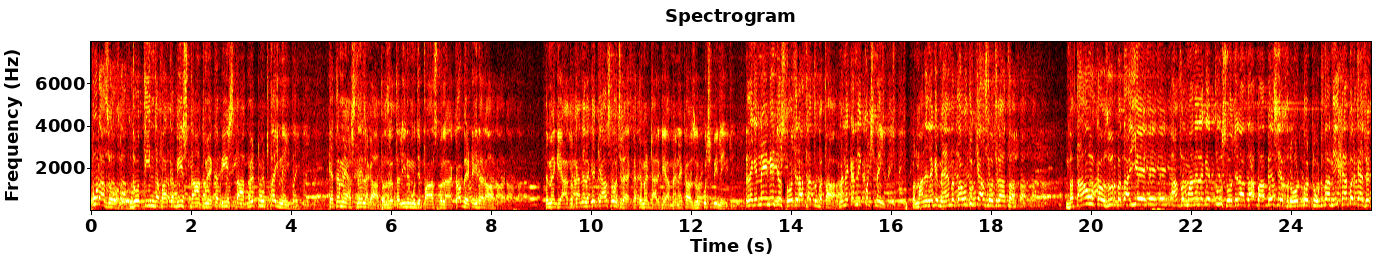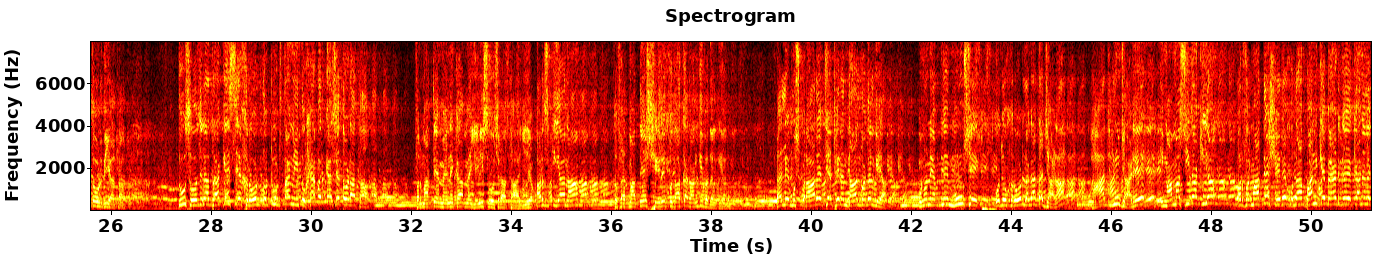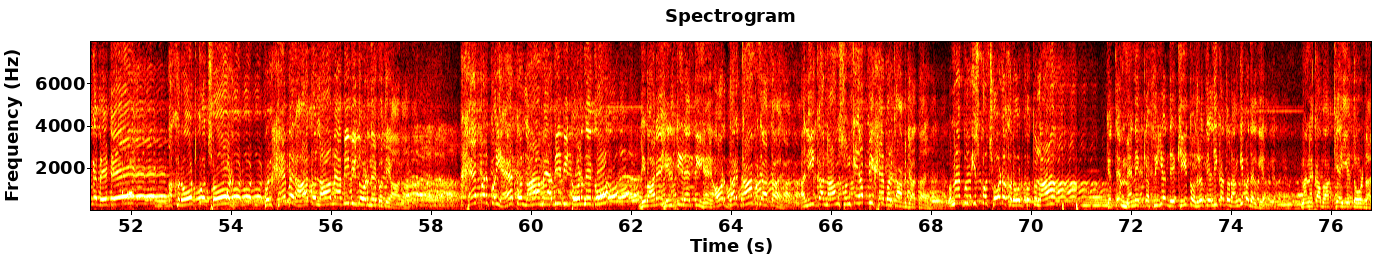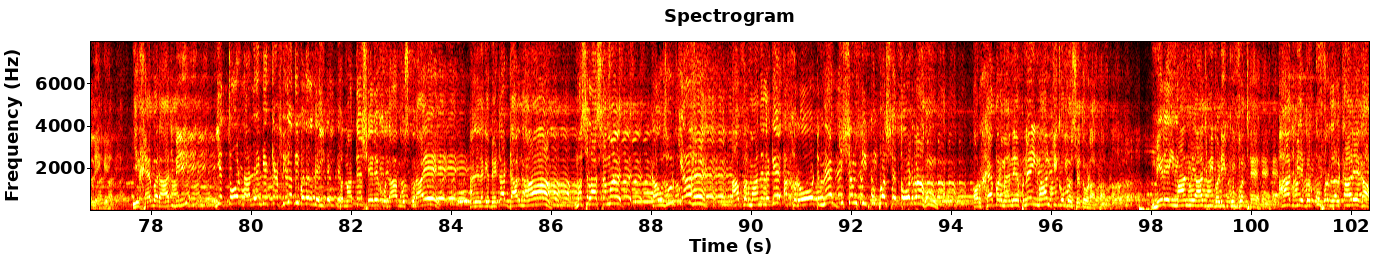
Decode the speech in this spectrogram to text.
पूरा ज़ोर। दो तीन दफ़ा कभी इस दांत में कभी इस दांत में टूटता ही नहीं। कहते मैं हंसने लगा। तो हज़रत अली ने मुझे पास बुलाया, कहा बेटे, इधर आ। तो मैं गया तो कहने लगे, क्या सोच रहा है? कहते, मैं डर गया। मैंने कहा, हजूर, कुछ भी नहीं। लेकिन, नहीं नहीं, जो सोच रहा था तू बता। मैंने कहा, नहीं, कुछ नहीं। पर मानने लगे, मैं बताऊँ, तू क्या सोच रहा था? बताऊँ का हजूर बताइए। आप फरमाने लगे, तू सोच रहा था बाबे से अखरोट तो टूटता नहीं, खैबर कैसे तोड़ दिया था? तू सोच रहा था कि इससे अखरोट तो टूटता नहीं तो खैबर कैसे तोड़ा था? फरमाते हैं, मैंने कहा, मैं यही सोच रहा था, ये अर्ज़ किया ना तो फरमाते हैं, शेर खुदा का रंग ही बदल गया। पहले मुस्कुरा रहे थे, फिर अंदाज बदल गया। उन्होंने अपने मुँह से वो जो खरोड़ लगा था, झाड़ा, हाथ मुँह झाड़े, इमामा सीधा किया और फरमाते शेर खुदा बन के बैठ गए। कहने लगे, बेटे, अखरोट को छोड़। कोई खैबर आ तो ला, मैं अभी भी तोड़ने को तैयार हूँ। खैबर कोई है तो ला, मैं अभी भी तोड़ने को दीवारें हिलती रहती हैं और दर काँप जाता है। अली का नाम सुन के अब भी खैबर काँप जाता है। और मैं तू इसको छोड़ अखरोट को तो ला। कहते, मैंने कैफियत देखी तो हज़रत अली का तो रंग ही बदल गया। मैंने कहा, वाक्य, ये तोड़ डालेंगे। ये खैबर आज भी, ये तोड़ डालेंगे, कैफियत ही बदल गई। फरमाते हैं, शेर खुदा मुस्कुराए। आने लगे, बेटा, डरना, मसला समझ। का हजूर, क्या है? आप फरमाने लगे, अखरोट मैं जिसम की कुब्बत से तोड़ रहा हूँ और खैबर मैंने अपने ईमान की कुब्बत से तोड़ा था। मेरे ईमान में आज भी बड़ी कुव्वत है। आज भी अगर कुफर ललकारेगा,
